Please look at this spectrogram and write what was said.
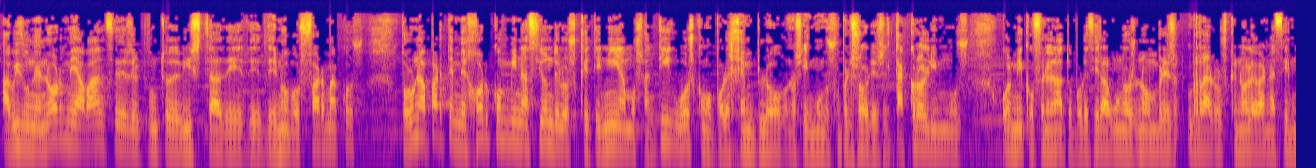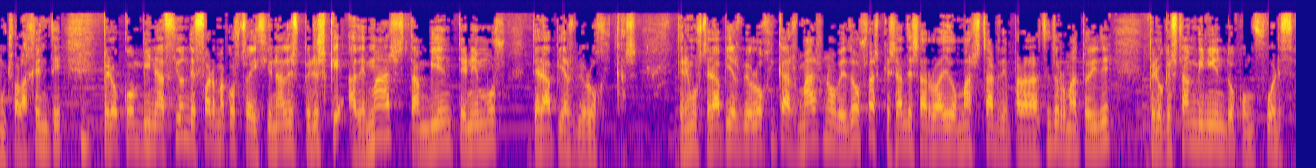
ha habido un enorme avance desde el punto de vista de, nuevos fármacos. Por una parte, mejor combinación de los que teníamos antiguos, como por ejemplo, no sé, inmunosupresores, el tacrolimus o el micofenolato, por decir algunos nombres raros que no le van a decir mucho a la gente, pero combinación de fármacos tradicionales, pero es que además también tenemos terapias biológicas. Tenemos terapias biológicas más novedosas que se han desarrollado más tarde para la artritis reumatoide, pero que están viniendo con fuerza.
